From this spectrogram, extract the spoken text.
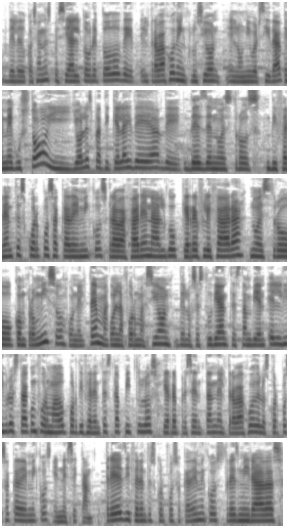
de la educación especial, sobre todo del el trabajo de inclusión en la universidad, me gustó y yo les platiqué la idea de desde nuestros diferentes cuerpos académicos trabajar en algo que reflejara nuestro compromiso con el tema, con la formación de los estudiantes también. El libro está conformado por diferentes capítulos que representan el trabajo de los cuerpos académicos en ese campo. Tres diferentes cuerpos académicos, tres miradas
